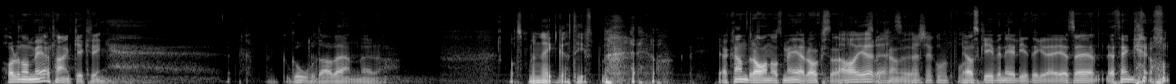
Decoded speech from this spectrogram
Har du någon mer tanke kring goda vänner? Vad som är negativt med Jag kan dra något mer också. Ja, gör så det, kan så vi- kanske jag kommer på Jag har skrivit ner lite grejer, så jag, jag tänker om,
